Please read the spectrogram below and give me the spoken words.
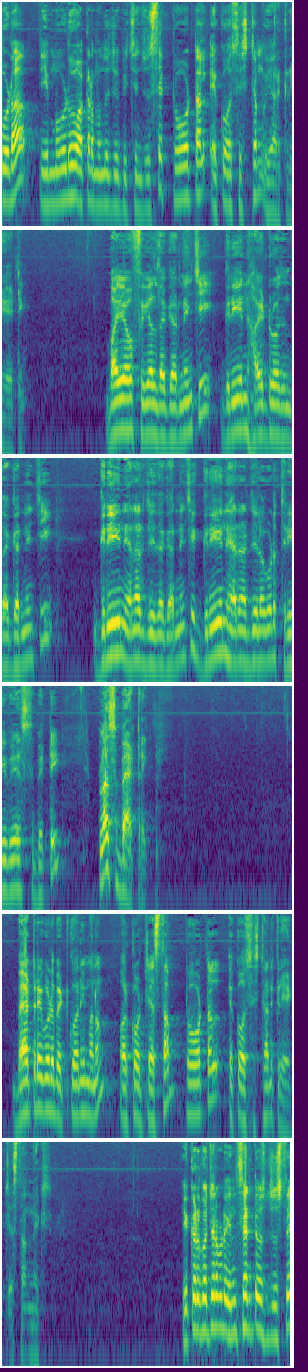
కూడా ఈ మూడు అక్కడ ముందు చూపించింది చూస్తే total ecosystem we're creating biofuel దగ్గర నుంచి గ్రీన్ హైడ్రోజన్ దగ్గర నుంచి గ్రీన్ ఎనర్జీ దగ్గర నుంచి గ్రీన్ ఎనర్జీలో కూడా త్రీ వేస్ పెట్టి ప్లస్ బ్యాటరీ. బ్యాటరీ కూడా పెట్టుకొని మనం వర్కౌట్ చేస్తాం. టోటల్ ఎకో సిస్టాన్ని క్రియేట్ చేస్తాం నెక్స్ట్ ఇక్కడికి వచ్చినప్పుడు ఇన్సెంటివ్స్ చూస్తే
